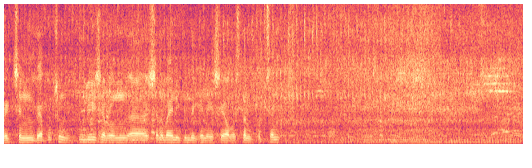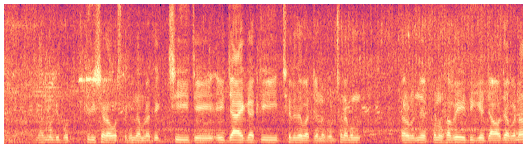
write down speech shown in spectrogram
দেখছেন ব্যাপক সংখ্যক পুলিশ এবং সেনাবাহিনী কিন্তু এখানে এসে অবস্থান করছেন। ধানমন্ডি বত্রিশের অবস্থা কিন্তু আমরা দেখছি যে এই জায়গাটি ছেড়ে দেওয়ার জন্য বলছেন এবং তারা কোনোভাবে এইদিকে যাওয়া যাবে না।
